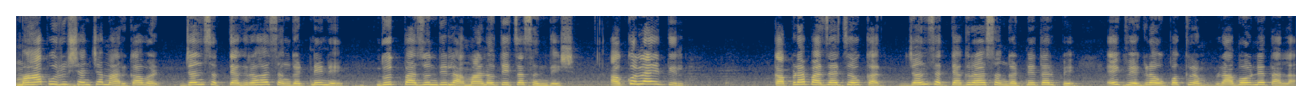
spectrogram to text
महापुरुषांच्या मार्गावर जनसत्याग्रह संघटनेने दूध पाजून दिला मानवतेचा संदेश. अकोला येथील कपडा बाजार चौकात जनसत्याग्रह संघटनेतर्फे एक वेगळा उपक्रम राबवण्यात आला.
